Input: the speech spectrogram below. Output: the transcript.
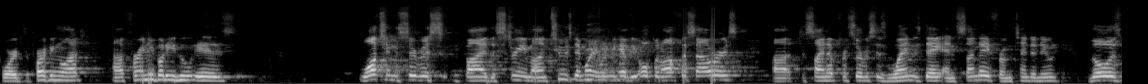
towards the parking lot. Uh, for anybody who is watching the service by the stream on Tuesday morning when we have the open office hours uh, to sign up for services Wednesday and Sunday from 10 to noon, those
